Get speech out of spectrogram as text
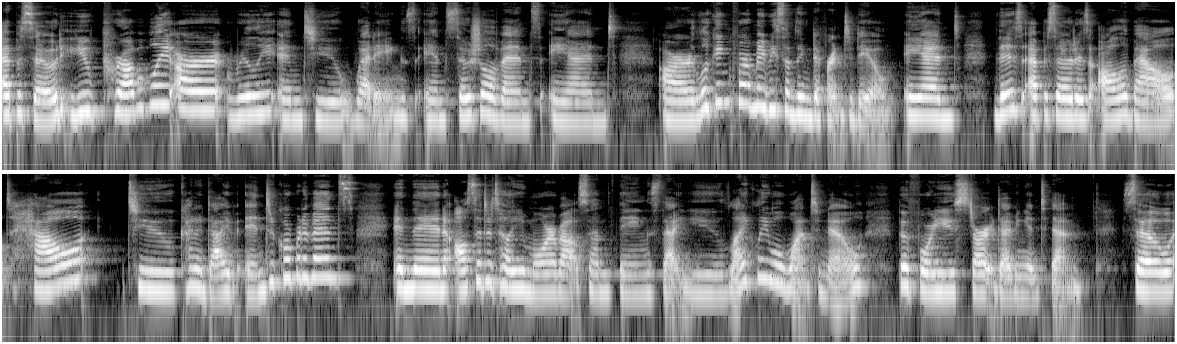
episode, you probably are really into weddings and social events and are looking for maybe something different to do. And this episode is all about how to kind of dive into corporate events and then also to tell you more about some things that you likely will want to know before you start diving into them. So,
